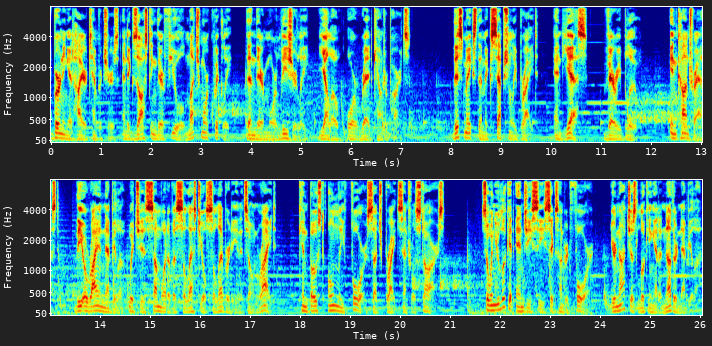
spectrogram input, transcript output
burning at higher temperatures and exhausting their fuel much more quickly than their more leisurely yellow or red counterparts. This makes them exceptionally bright and, yes, very blue. In contrast, the Orion Nebula, which is somewhat of a celestial celebrity in its own right, can boast only four such bright central stars. So when you look at NGC 604, you're not just looking at another nebula,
